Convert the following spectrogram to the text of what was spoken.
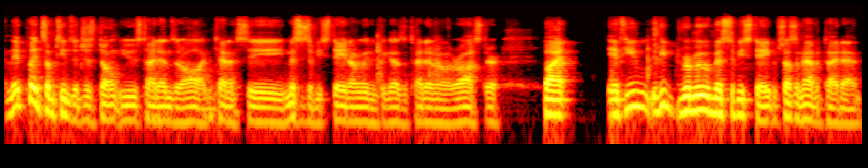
and they played some teams that just don't use tight ends at all, like Tennessee, Mississippi State. I don't even think has a tight end on the roster. But if you if you remove Mississippi State, which doesn't have a tight end,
